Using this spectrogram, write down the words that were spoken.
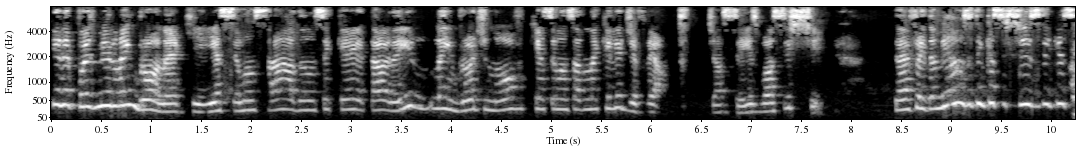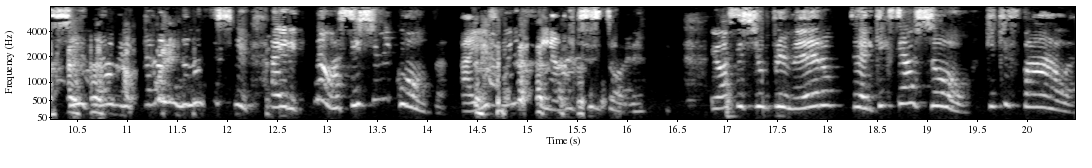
E depois me lembrou, né, que ia ser lançado, não sei o que e tal. Aí lembrou de novo que ia ser lançado naquele dia. Eu falei, ah, dia 6 vou assistir. Daí eu falei, Damião, você tem que assistir, você tem que assistir. Tá? Cara, ainda não assisti. Aí ele, não, assiste e me conta. Aí foi assim a nossa história. Eu assisti o primeiro, o que, que você achou? O que que fala?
